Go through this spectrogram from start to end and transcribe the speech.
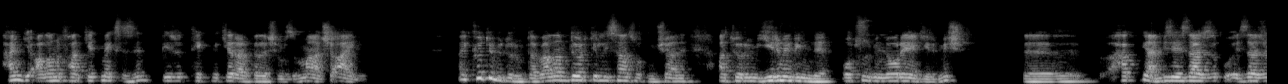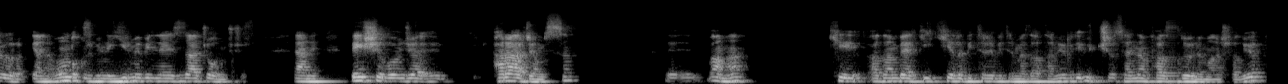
hangi alanı fark etmeksizin bir tekniker arkadaşımızın maaşı aynı. Yani kötü bir durum tabii. Adam 4 yıl lisans okumuş. Yani atıyorum 20 binle, 30 binle oraya girmiş. Ee, hak, yani biz eczacılık, eczacı olarak yani 19 binle, 20 binle eczacı olmuşuz. Yani 5 yıl boyunca para harcamışsın. Ee, ama ki adam belki 2 yılı bitirir bitirmez atanıyor. Bir de 3 yıl senden fazla öyle maaş alıyor.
